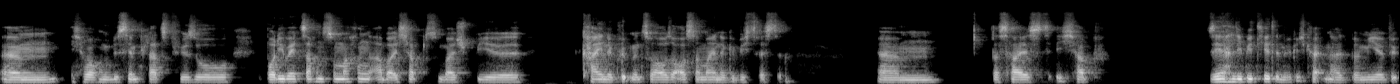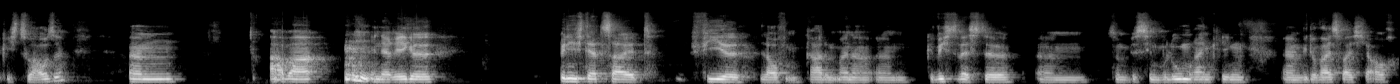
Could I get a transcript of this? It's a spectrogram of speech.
Ähm, ich habe auch ein bisschen Platz für so Bodyweight-Sachen zu machen, aber ich habe zum Beispiel kein Equipment zu Hause außer meine Gewichtsweste. Ähm, das heißt, ich habe sehr limitierte Möglichkeiten halt bei mir wirklich zu Hause. Ähm, aber in der Regel bin ich derzeit viel laufen, gerade mit meiner ähm, Gewichtsweste, ähm, so ein bisschen Volumen reinkriegen. Ähm, wie du weißt, war ich ja auch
